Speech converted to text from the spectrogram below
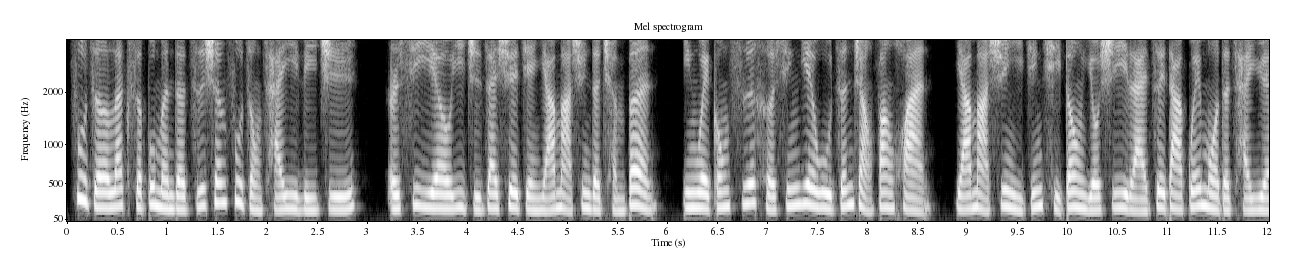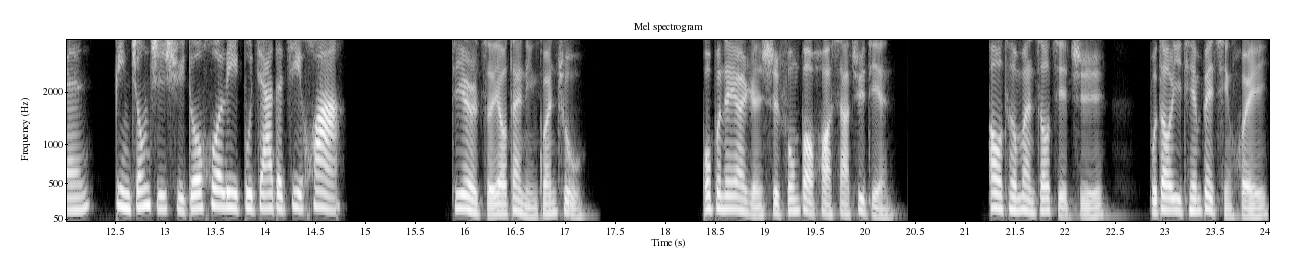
负责 Alexa 部门的资深副总裁已离职，而 CEO 一直在削减亚马逊的成本。因为公司核心业务增长放缓，亚马逊已经启动有史以来最大规模的裁员，并终止许多获利不佳的计划。第二则要带您关注，OpenAI 人事风暴画下句点，奥特曼遭解职，不到一天被请回，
